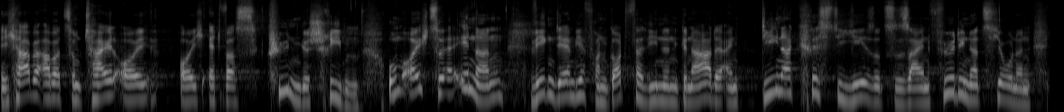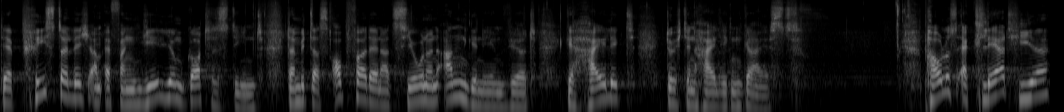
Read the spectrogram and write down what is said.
Ich habe aber zum Teil euch, etwas kühn geschrieben, um euch zu erinnern, wegen der mir von Gott verliehenen Gnade, ein Diener Christi Jesu zu sein für die Nationen, der priesterlich am Evangelium Gottes dient, damit das Opfer der Nationen angenehm wird, geheiligt durch den Heiligen Geist. Paulus erklärt hier,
